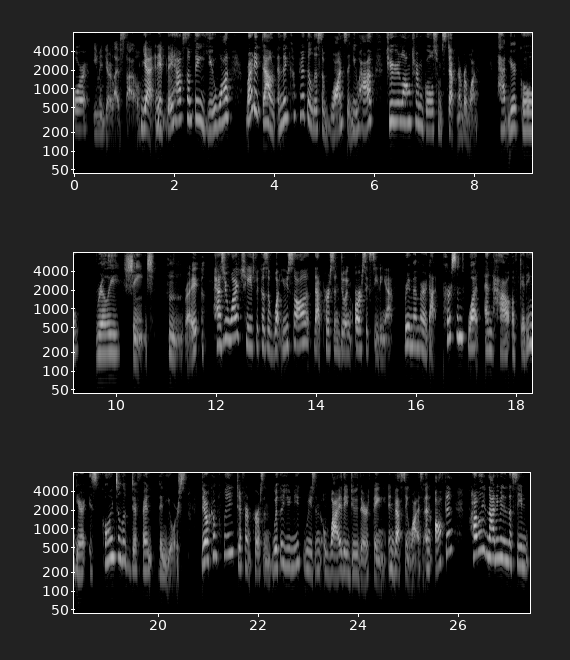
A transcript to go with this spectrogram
or even their lifestyle. Yeah, and if they have something you want, write it down and then compare the list of wants that you have to your long term goals from step number one. Have your goal really change? Hmm, right? Has your why changed because of what you saw that person doing or succeeding at? Remember that person's what and how of getting there is going to look different than yours. They're a completely different person with a unique reason why they do their thing investing wise, and often probably not even in the same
